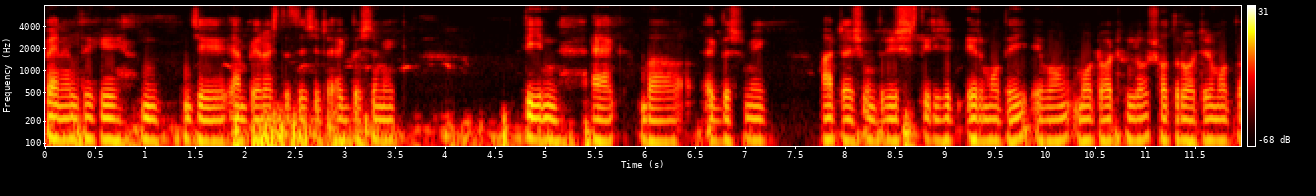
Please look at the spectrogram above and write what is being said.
প্যানেল থেকে যে অ্যাম্পিয়ার আসতেছে সেটা এক দশমিক তিন এক বা এক দশমিক আঠাশ উনত্রিশ তিরিশ এর মধ্যেই এবং মোট ওয়াট হলো সতেরো ওয়াটের মতো।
